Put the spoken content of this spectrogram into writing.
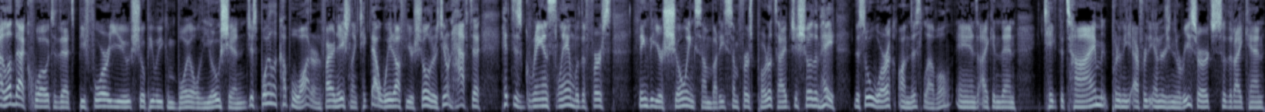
I love that quote that before you show people you can boil the ocean, just boil a cup of water and Fire Nation. Like take that weight off of your shoulders. You don't have to hit this grand slam with the first thing that you're showing somebody, some first prototype. Just show them, hey, this will work on this level. And I can then take the time, put in the effort, the energy, and the research so that I can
